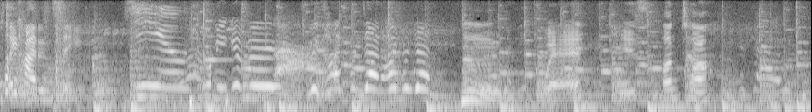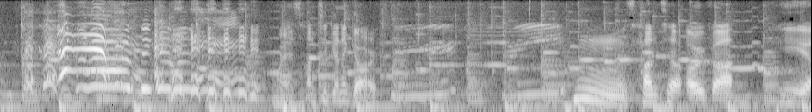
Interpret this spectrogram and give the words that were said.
play hide and seek. See you. Peekaboo! Quick, hide from dad, hide from dad. Hmm, where is Hunter? Where's Hunter gonna go? Hmm, is Hunter over here?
